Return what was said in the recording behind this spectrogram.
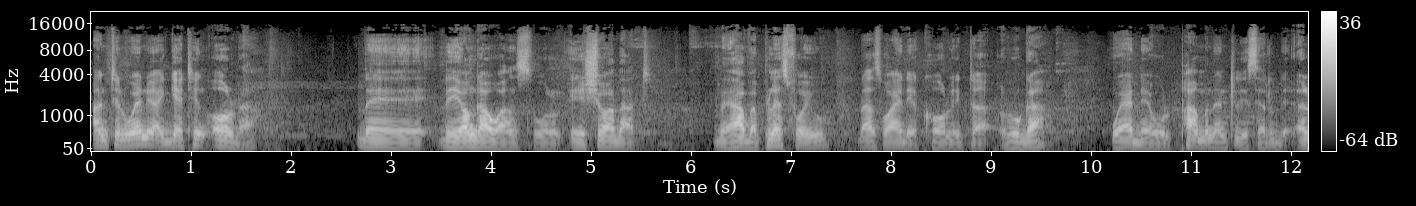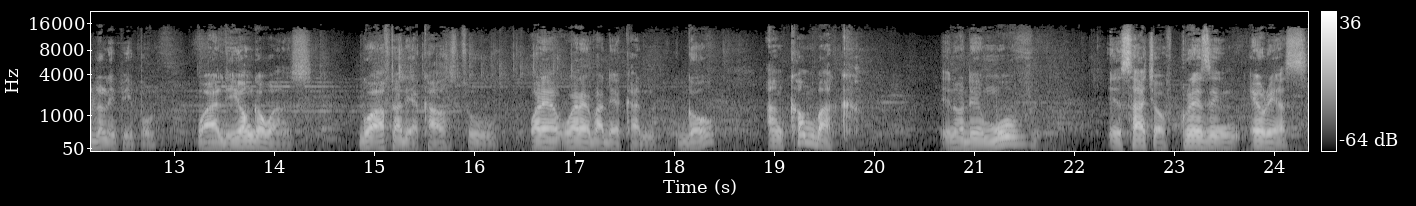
Until when you are getting older, the, the younger ones will ensure that they have a place for you. That's why they call it uh, Ruga, where they will permanently settle the elderly people, while the younger ones go after their cows to wherever, wherever they can go and come back. You know, they move in search of grazing areas,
